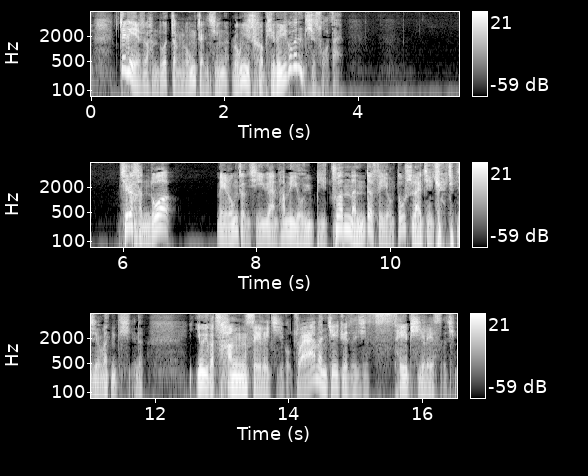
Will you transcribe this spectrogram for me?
这个也是很多整容整形容易扯皮的一个问题所在。其实很多美容整形医院，他们有一笔专门的费用，都是来解决这些问题的。有一个常设的机构，专门解决这些扯皮的事情。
